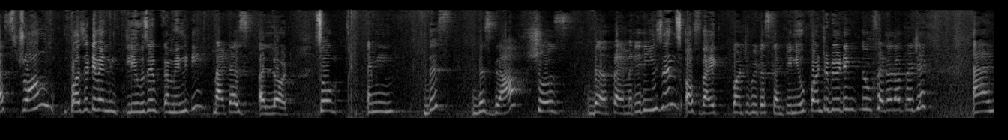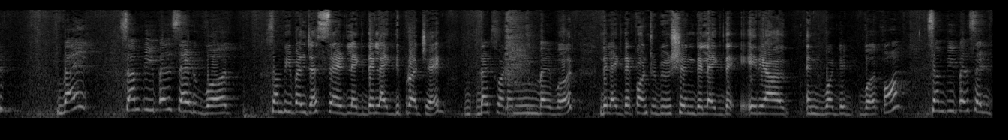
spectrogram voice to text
a strong, positive and inclusive community matters a lot. So, I mean, this, this graph shows the primary reasons of why contributors continue contributing to Fedora project. And while some people said work some people just said like they like the project. That's what I mean by work. They like their contribution, they like the area and what they work on. Some people said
